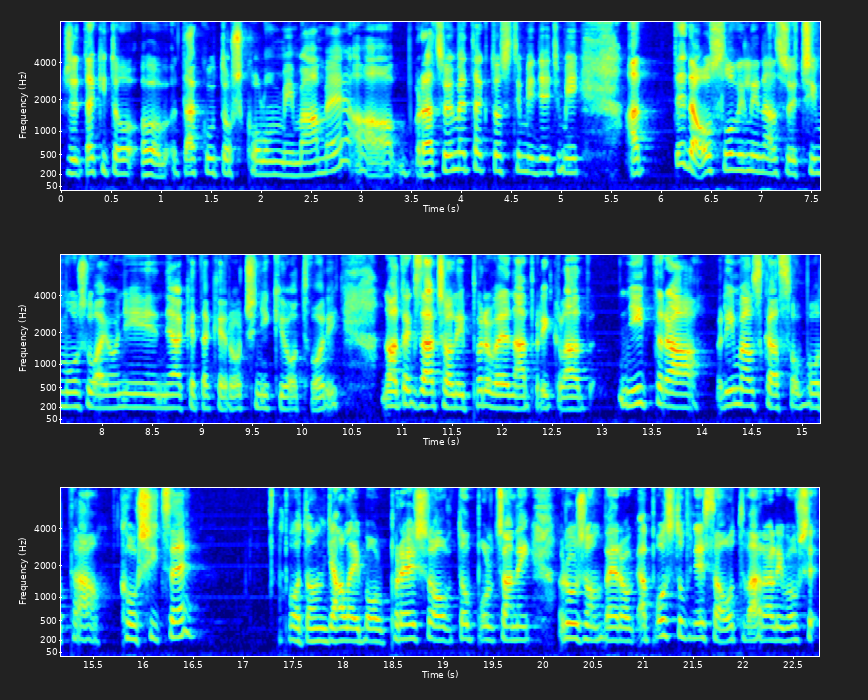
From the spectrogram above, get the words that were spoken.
že takýto, e, takúto školu my máme a pracujeme takto s tými deťmi a teda oslovili nás, že či môžu aj oni nejaké také ročníky otvoriť. No a tak začali prvé napríklad Nitra, Rímavská sobota, Košice, potom ďalej bol Prešov, Topolčany, Ružomberok a postupne sa otvárali vo, vše,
